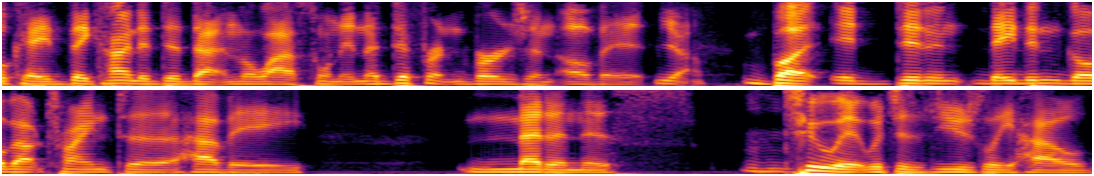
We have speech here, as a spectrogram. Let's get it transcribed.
okay, they kind of did that in the last one in a different version of it. yeah, but it didn't they didn't go about trying to have a meta-ness Mhm. to it which is usually how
